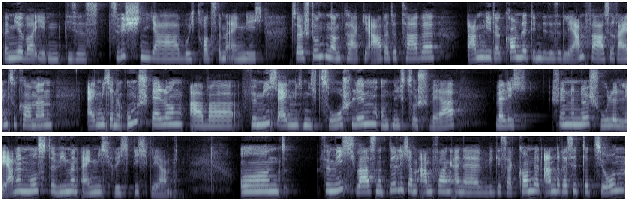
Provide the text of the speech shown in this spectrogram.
bei mir war eben dieses Zwischenjahr, wo ich trotzdem eigentlich zwölf Stunden am Tag gearbeitet habe, dann wieder komplett in diese Lernphase reinzukommen eigentlich eine Umstellung, aber für mich eigentlich nicht so schlimm und nicht so schwer, weil ich schon in der Schule lernen musste, wie man eigentlich richtig lernt. Und für mich war es natürlich am Anfang eine, wie gesagt, komplett andere Situation,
